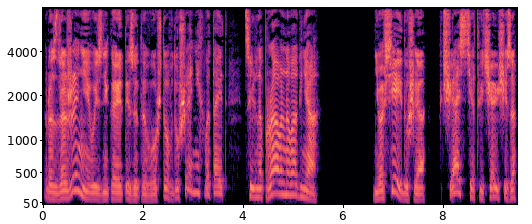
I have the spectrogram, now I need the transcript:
Раздражение возникает из-за того, что в душе не хватает целенаправленного огня. Не во всей душе, а в части, отвечающей за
